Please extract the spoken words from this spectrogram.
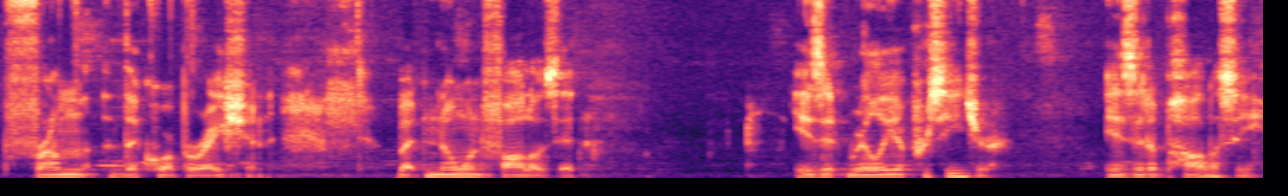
from the corporation, but no one follows it, is it really a procedure? Is it a policy?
